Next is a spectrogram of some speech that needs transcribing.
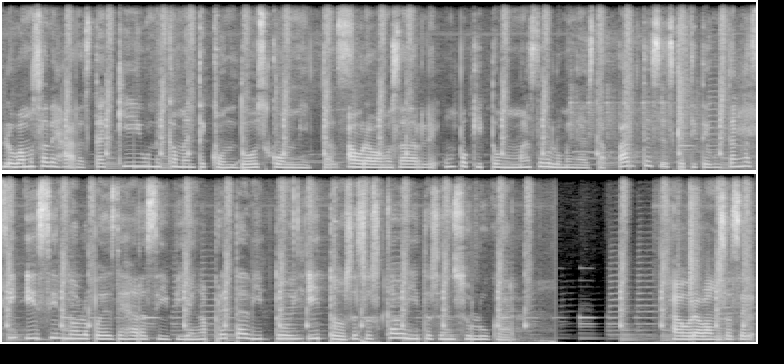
Lo vamos a dejar hasta aquí únicamente con dos gomitas. Ahora vamos a darle un poquito más de volumen a esta parte si es que a ti te gustan así. Y si no lo puedes dejar así bien apretadito y, y todos esos cabellitos en su lugar. Ahora vamos a hacer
